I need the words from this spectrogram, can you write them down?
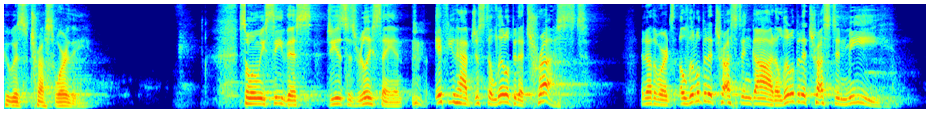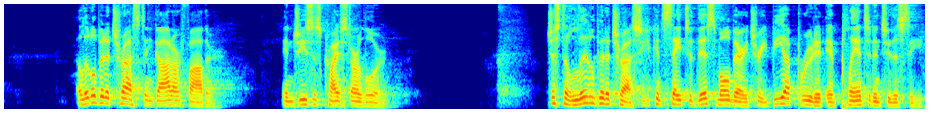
who is trustworthy. So when we see this, Jesus is really saying, if you have just a little bit of trust, in other words, a little bit of trust in God, a little bit of trust in me, a little bit of trust in God our Father, in Jesus Christ our Lord, just a little bit of trust, you can say to this mulberry tree, be uprooted and planted into the sea.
